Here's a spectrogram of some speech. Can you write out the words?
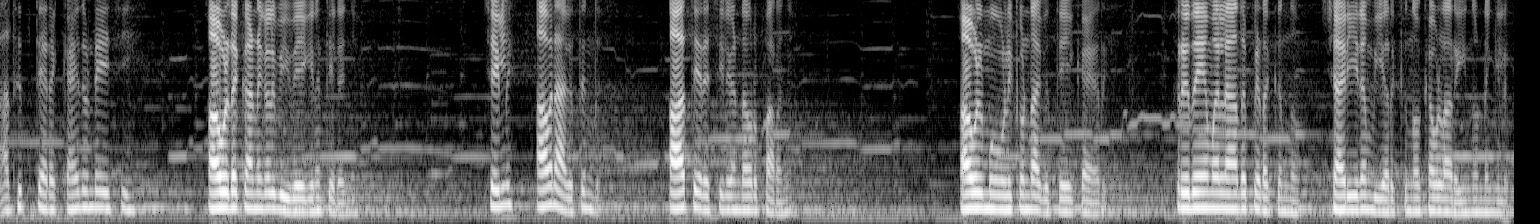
അത് തിരക്കായതുകൊണ്ട് ചേച്ചി അവളുടെ കണ്ണുകൾ വിവേകിനെ തിരഞ്ഞു. ചെല്ല് അവനകത്തുണ്ട് ആ തിരച്ചിൽ കണ്ടവർ പറഞ്ഞു. അവൾ മൂളിക്കൊണ്ട് അകത്തേക്ക് കയറി. ഹൃദയം വല്ലാതെ പിടക്കുന്നു ശരീരം വിയർക്കുന്നൊക്കെ അവൾ അറിയുന്നുണ്ടെങ്കിലും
